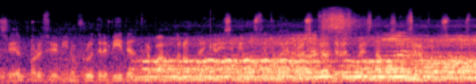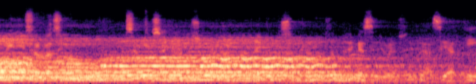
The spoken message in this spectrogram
Israel, por eso vino fruto de vida, el trabajo de nombre que recibimos de tu generosidad, de después damos a hacer por nosotros y salvación. Acepto, Señor, nombre y tu Señor, nos hacia ti.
